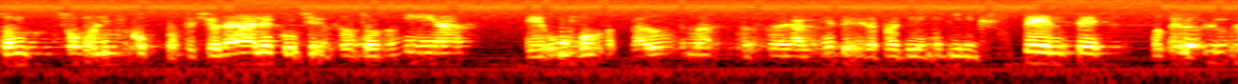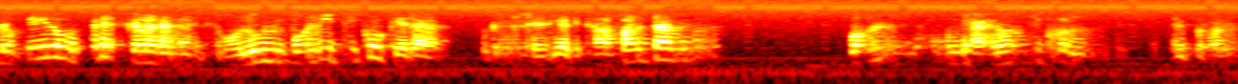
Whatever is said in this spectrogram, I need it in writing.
son, son políticos profesionales, con cierta autonomía, eh, un gobernador de gabinete que era prácticamente inexistente. O sea, lo, lo que he ido a buscar es claramente volumen político, que era lo que se decía que estaba faltando, con un diagnóstico del problema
